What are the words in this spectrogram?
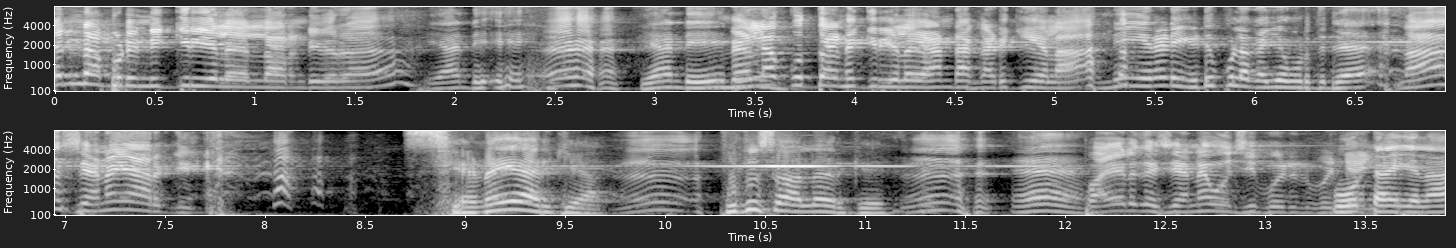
என்ன அப்படி நிக்கிறீல எல்லாம் ரெண்டு பேரும்? ஏண்டி ஏண்டி நில குத்தா நிக்கிறீல ஏன்டா கடிக்கலா நீ என்னடி இடுப்புல கைய கொடுத்துட்ட? நான் செனையா இருக்கேன். சினையா இருக்கியா? புதுசாலாம் இருக்கு. பயலுக்கு ஊசி போட்டுட்டு போயிட்டாங்க. போட்டாங்களா.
